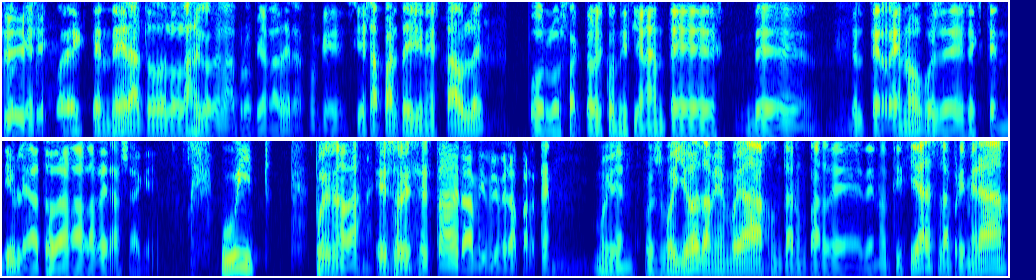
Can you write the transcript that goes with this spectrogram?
porque se puede extender a todo lo largo de la propia ladera, porque si esa parte es inestable, por los factores condicionantes de, del terreno, pues es extendible a toda la ladera, o sea que... ¡Uy! Pues nada, eso es, esta era mi primera parte. Muy bien, pues voy yo, también voy a juntar un par de, noticias. La primera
